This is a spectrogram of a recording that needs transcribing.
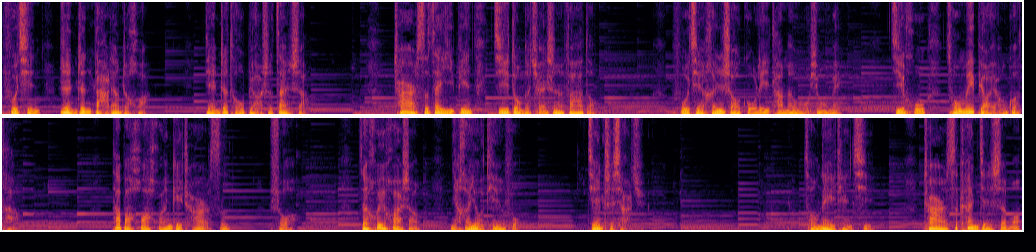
父亲认真打量着画，点着头表示赞赏。查尔斯在一边激动得全身发抖。父亲很少鼓励他们五兄妹，几乎从没表扬过他。他把画还给查尔斯，说：“在绘画上你很有天赋，坚持下去。”从那天起，查尔斯看见什么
